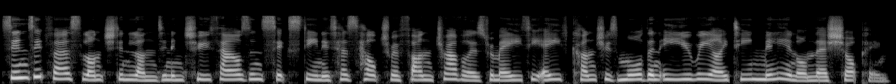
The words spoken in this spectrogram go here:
Since it first launched in London in 2016, it has helped refund travelers from 88 countries more than EU 18 million on their shopping.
